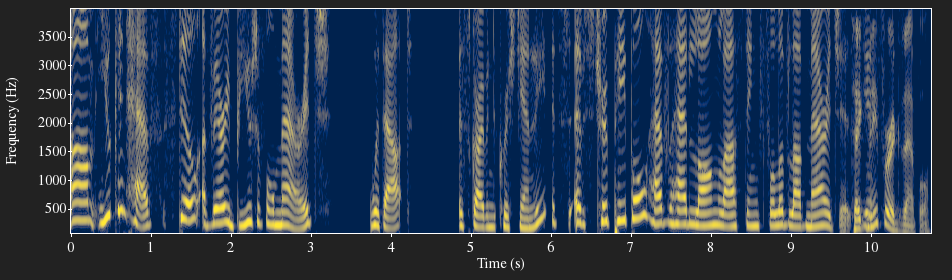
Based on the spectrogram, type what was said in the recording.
Um, you can have still a very beautiful marriage without ascribing to Christianity. It's it's true. People have had long lasting, full of love marriages. Take me for example.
